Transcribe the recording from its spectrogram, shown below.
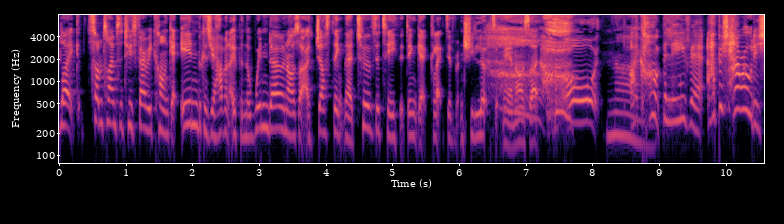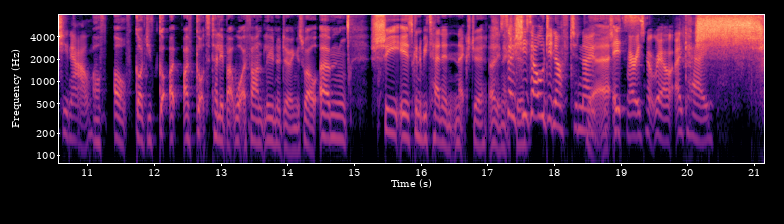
Like sometimes the tooth fairy can't get in because you haven't opened the window, and I was like, I just think they're two of the teeth that didn't get collected. And she looked at me, and I was like, Oh no, I can't believe it. Abish, how old is she now? Oh, oh God! You've got. I, I've got to tell you about what I found Luna doing as well. Um, she is going to be ten in next year, early next so year. she's old enough to know Yeah, the tooth it's- fairy's not real. Okay. Shh.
